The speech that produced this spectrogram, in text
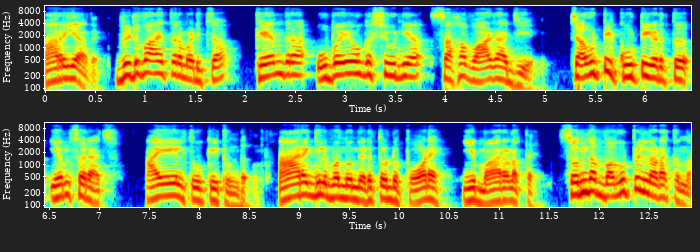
അറിയാതെ വിടുവായത്തരമടിച്ച കേന്ദ്ര ഉപയോഗശൂന്യ സഹവാഴാജിയെ ചവിട്ടി കൂട്ടിയെടുത്ത് എം സ്വരാജ് അയയിൽ തൂക്കിയിട്ടുണ്ട്. ആരെങ്കിലും വന്നൊന്ന് എടുത്തോണ്ട് പോടെ ഈ മരണത്തെ. സ്വന്തം വകുപ്പിൽ നടക്കുന്ന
